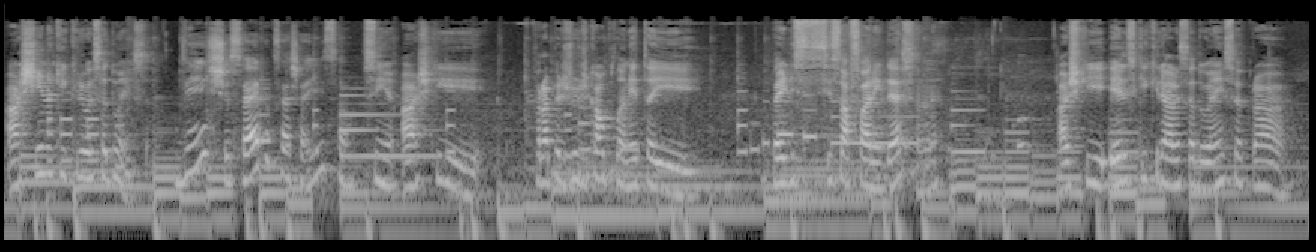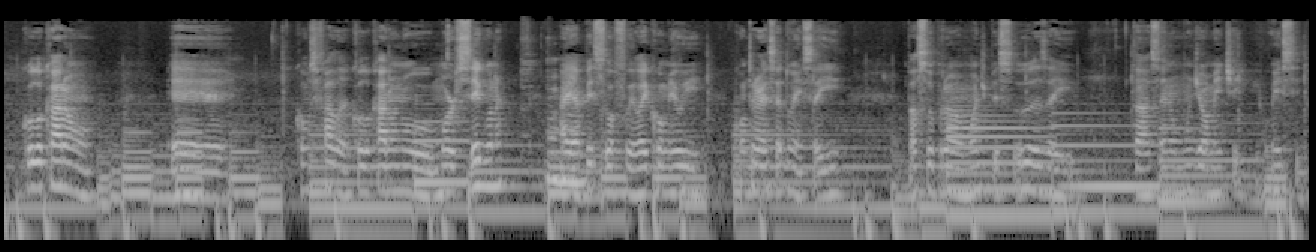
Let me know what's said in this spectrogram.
a China que criou essa doença. Vixe, sério que você acha isso? Sim, acho que para prejudicar o planeta e para eles se safarem dessa, né? Acho que eles que criaram essa doença pra colocaram é, como se fala, colocaram no morcego, né? Aí a pessoa foi lá e comeu e contraiu essa doença aí passou pra um monte de pessoas aí tá sendo mundialmente reconhecido.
